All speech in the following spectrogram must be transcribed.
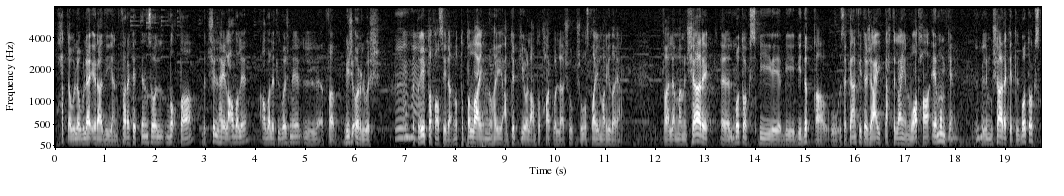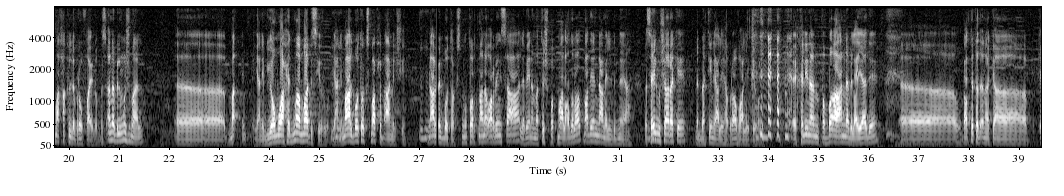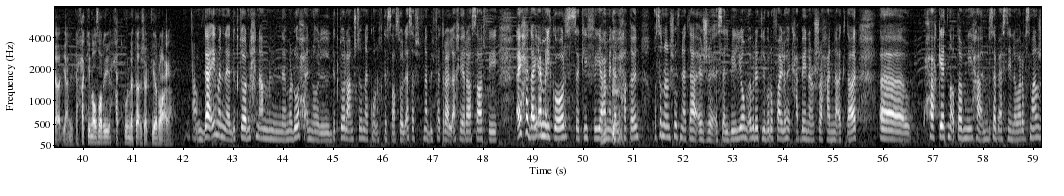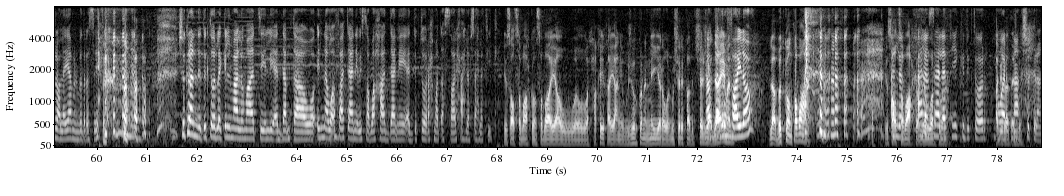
حتى ولو لا اراديا فركت تنزل نقطة بتشل هي العضلة عضلة الوجنة ال- فبيجقر الوش. بتغيب تفاصيلها إنه بتطلعي إنه هي عم تبكي ولا عم تضحك ولا شو شو قصتها هي المريضة يعني. فلما بنشارك البوتوكس بدقة وإذا كان في تجاعيد تحت العين واضحة إيه ممكن. بمشاركه البوتوكس مع حقن البروفايلو بس أنا بالمجمل ما يعني بيوم واحد ما ما بيصيروا. يعني مع البوتوكس ما بحب أعمل شيء. بنعمل بوتوكس. ننطر 48 ساعة لبين ما تشبك مع العضلات بعدين نعمل اللي بدنا إياه. بس هي المشاركة نبهتيني عليها. برافو عليكي والله. آه، خلينا نطبقها عنا بالعيادة. آه، وبعتقد أنا ك... ك يعني كحكي نظري حتكون نتائجها كثير رائعة. دائما دكتور نحن من بنروح إنه الدكتور اللي عم يشتغلنا يكون اختصاصه. للأسف شفنا بالفترة الأخيرة صار في أي حدا يعمل كورس كيف يعمل الحقن. وصرنا نشوف نتائج سلبية. اليوم ابره البروفايلو هيك حبينا نشرح عنها أكثر أه حكيت نقطة منيحة إنه سبع سنين لورا بس ما نرجع لأيام المدرسة. شكرا دكتور لكل المعلومات اللي قدمتها وإلنا وقفات ثانية بصباحات داني الدكتور أحمد الصالح أهلا وسهلا فيك. يسعد صباحكم صبايا و- والحقيقة يعني وجوهكم النيرة والمشرقة بتشجع دائما. بروفايلو لا بدكم طبعا. يسعد أهلا- صباحكم أهلا وسهلا. فيك دكتور حبيبة نورتنا. شكرا.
